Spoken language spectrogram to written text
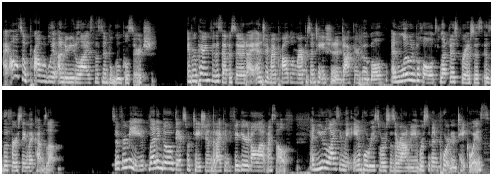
I also probably underutilized the simple Google search. In preparing for this episode, I entered my problem representation in Dr. Google, and lo and behold, leptospirosis is the first thing that comes up. So for me, letting go of the expectation that I can figure it all out myself and utilizing the ample resources around me were some important takeaways.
